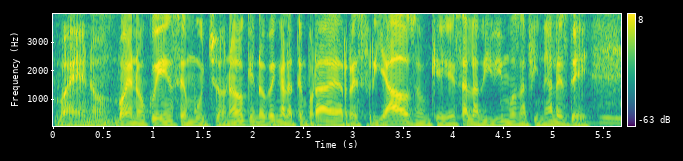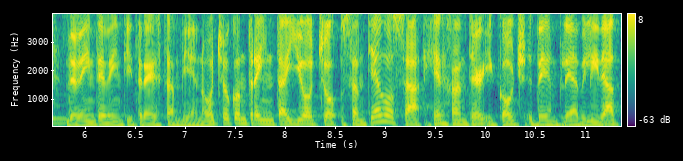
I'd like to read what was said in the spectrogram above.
Bueno, bueno, cuídense mucho, ¿no? Que no venga la temporada de resfriados, aunque esa la vivimos a finales de, de 2023 también. 8 con 38. Santiago Sa, Headhunter y coach de empleabilidad,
